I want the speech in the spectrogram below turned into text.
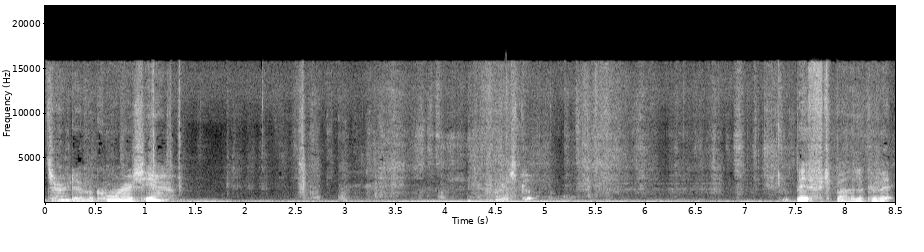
Turned over corners here. It's got biffed by the look of it.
